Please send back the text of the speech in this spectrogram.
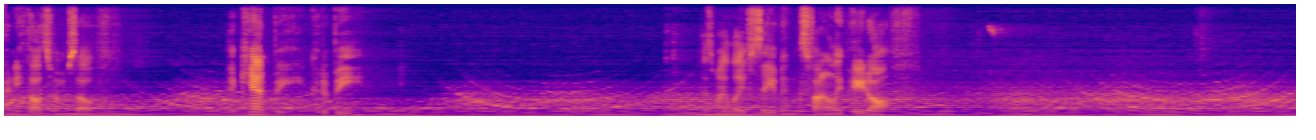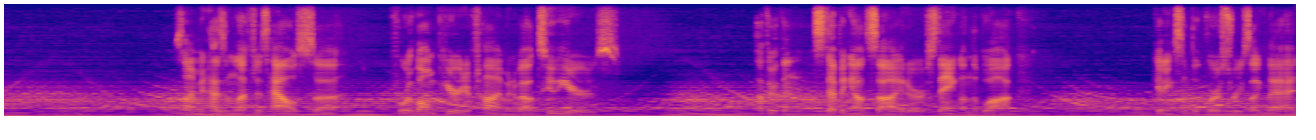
and he thought to himself, "It can't be. Could it be?" Has my life savings finally paid off? Hasn't left his house uh, for a long period of time in about two years, other than stepping outside or staying on the block, getting simple groceries like that.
